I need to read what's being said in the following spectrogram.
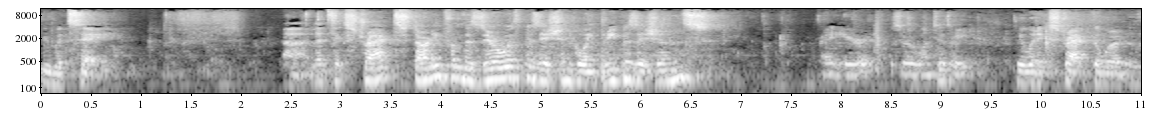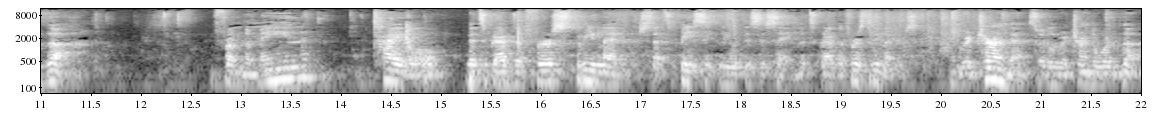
we would say, uh, let's extract starting from the zeroth position, going three positions, right here, 0, 1, 2, 3. We would extract the word the from the main title. Let's grab the first three letters. That's basically what this is saying. Let's grab the first three letters and return them. So it'll return the word the.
